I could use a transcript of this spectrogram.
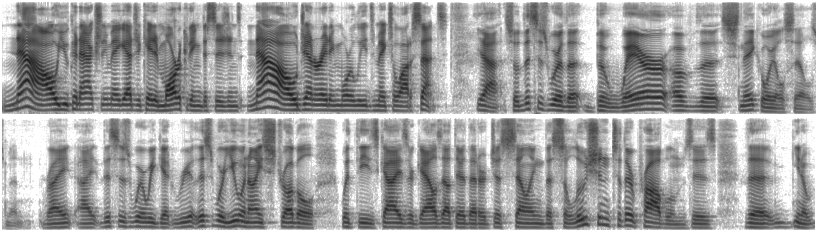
now you can actually make educated marketing decisions. Now generating more leads makes a lot of sense. Yeah, so this is where the beware of the snake oil salesman, right? I this is where we get real this is where you and I struggle with these guys or gals out there that are just selling the solution to their problems is the, you know,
